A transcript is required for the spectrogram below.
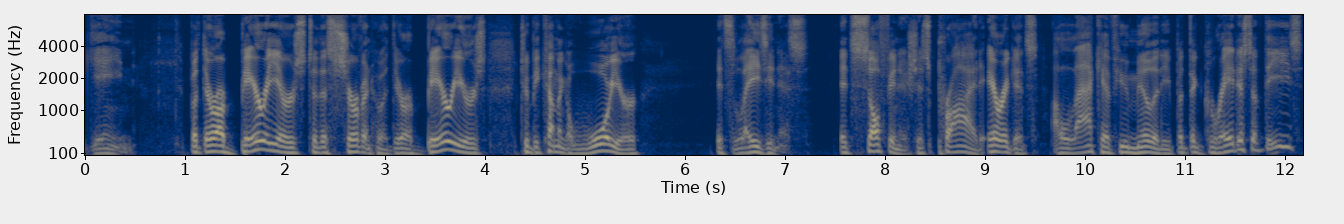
gain. But there are barriers to the servanthood. There are barriers to becoming a warrior. It's laziness, it's selfishness, it's pride, arrogance, a lack of humility. But the greatest of these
